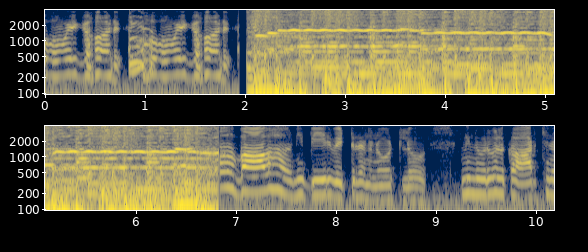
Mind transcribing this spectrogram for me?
ఓ మై గాడ్ ఓ మై గాడ్ బావా నీ పేరు పెట్టురా నోట్లో. నీ నురుగులు కార్చిన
